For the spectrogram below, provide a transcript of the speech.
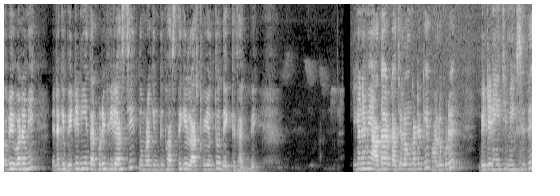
তবে এবার আমি এটাকে বেটে নিয়ে তারপরে ফিরে আসছি। তোমরা কিন্তু ফার্স্ট থেকে লাস্ট পর্যন্ত দেখতে থাকবে। এখানে আমি আদা আর কাঁচা লঙ্কাটাকে ভালো করে বেটে নিয়েছি মিক্সিতে।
